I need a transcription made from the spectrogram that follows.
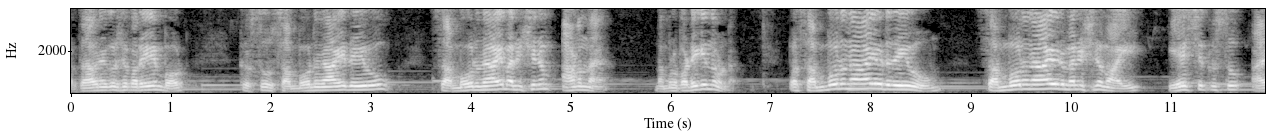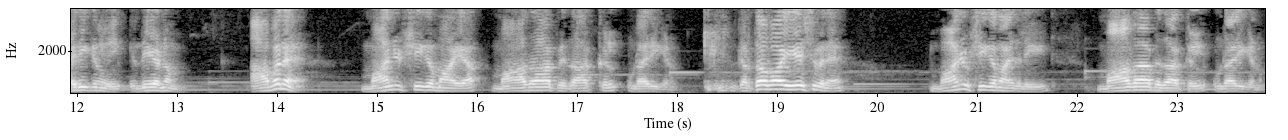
കർത്താവിനെ കുറിച്ച് പറയുമ്പോൾ ക്രിസ്തു സമ്പൂർണനായ ദൈവവും സമ്പൂർണനായ മനുഷ്യനും ആണെന്ന് നമ്മൾ പഠിക്കുന്നുണ്ട്. ഇപ്പൊ സമ്പൂർണനായ ഒരു ദൈവവും സമ്പൂർണനായ ഒരു മനുഷ്യനുമായി യേശു ക്രിസ്തു ആയിരിക്കണമെങ്കിൽ എന്ത് ചെയ്യണം? അവന് മാനുഷികമായ മാതാപിതാക്കൾ ഉണ്ടായിരിക്കണം. കർത്താവായ യേശുവിന് മാനുഷികമായ നിലയിൽ മാതാപിതാക്കൾ ഉണ്ടായിരിക്കണം.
